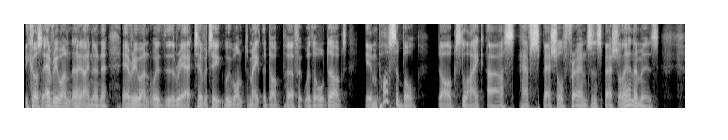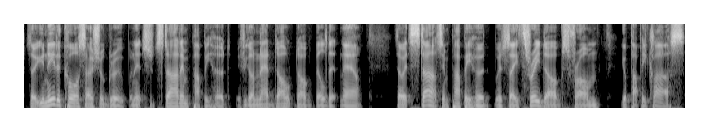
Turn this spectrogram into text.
because everyone I know now everyone with the reactivity we want to make the dog perfect with all dogs impossible dogs like us have special friends and special enemies. So you need a core social group and it should start in puppyhood. If you've got an adult dog build it now. So it starts in puppyhood with say three dogs from your puppy class.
